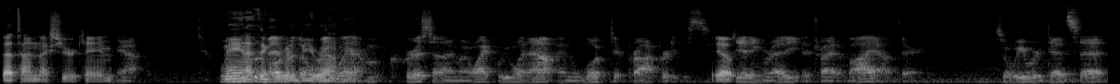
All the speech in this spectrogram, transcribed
That time next year came. Yeah. Man, I think we're gonna be though, we around went here. Chris and I, my wife, we went out and looked at properties, Yep. getting ready to try to buy out there. So we were dead set,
